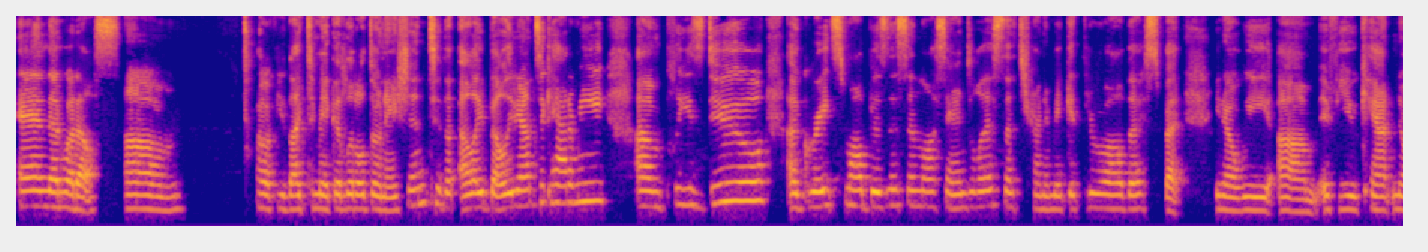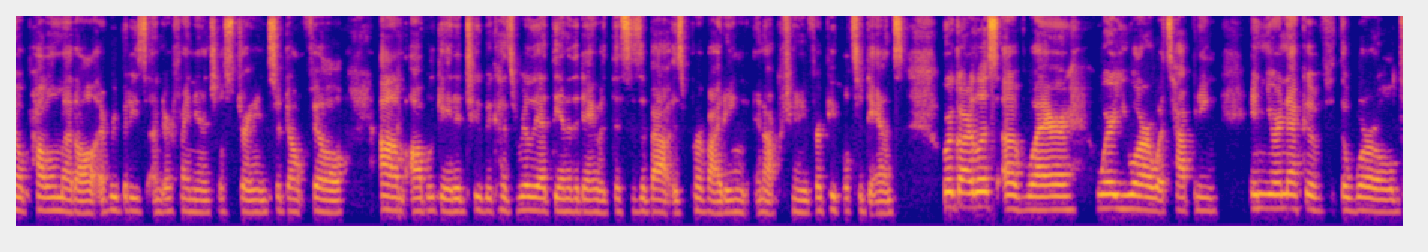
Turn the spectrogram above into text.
And then what else? Um, Oh, if you'd like to make a little donation to the LA Belly Dance Academy, um, please do. A great small business in Los Angeles that's trying to make it through all this. But, you know, we, um, if you can't, no problem at all. Everybody's under financial strain. So don't feel um, obligated to, because really at the end of the day, what this is about is providing an opportunity for people to dance, regardless of where, where you are, what's happening in your neck of the world.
